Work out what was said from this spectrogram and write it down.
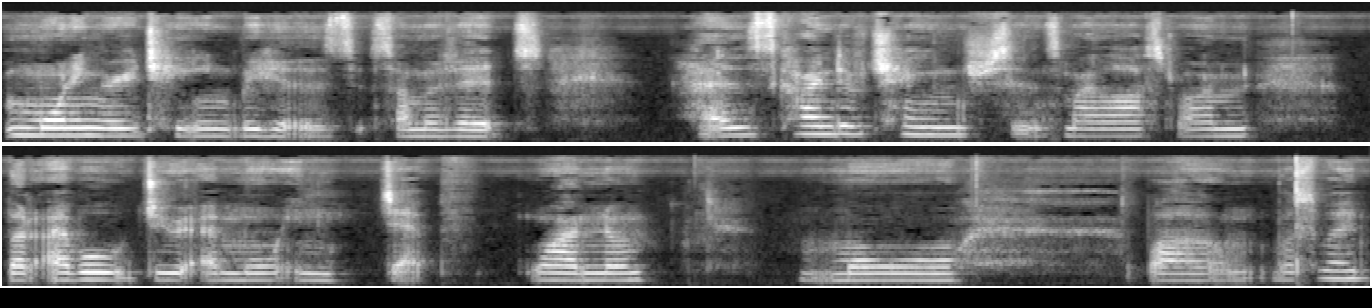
morning routine because some of it has kind of changed since my last one, but I will do a more in depth one, more, well, what's the word?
